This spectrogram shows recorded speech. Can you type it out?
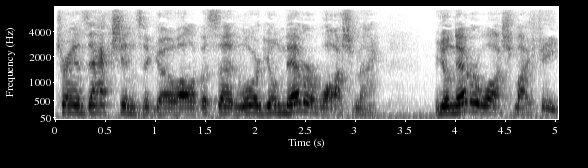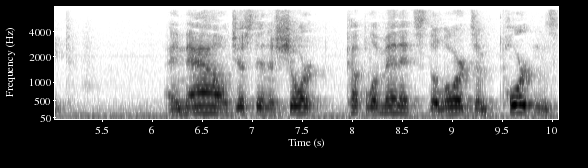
transactions ago, all of a sudden, Lord, you'll never wash my, you'll never wash my feet. And now, just in a short couple of minutes, the Lord's importance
